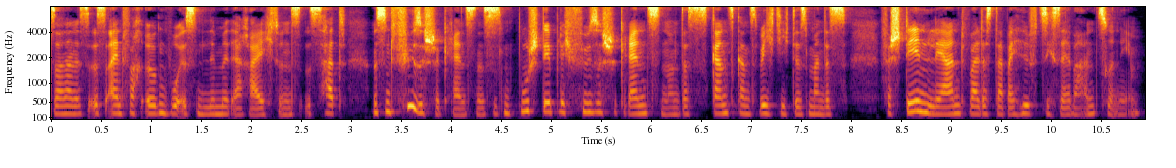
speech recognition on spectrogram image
sondern es ist einfach irgendwo ist ein Limit erreicht und es, es hat, es sind physische Grenzen, es sind buchstäblich physische Grenzen und das ist ganz, ganz wichtig, dass man das verstehen lernt, weil das dabei hilft, sich selber anzunehmen.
